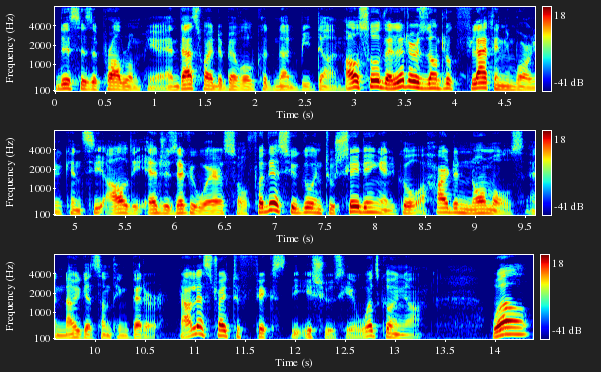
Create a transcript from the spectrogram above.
this is a problem here, and that's why the bevel could not be done. Also, the letters don't look flat anymore. You can see all the edges everywhere. So for this, you go into shading and go harden normals, and now you get something better. Now let's try to fix the issues here. What's going on? Well,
